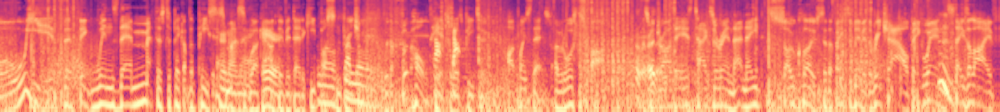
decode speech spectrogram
Oh yeah, it's the big wins there. Methodz to pick up the pieces. Turn Massive that work out hair. of Vivid there to keep Hello, Boston Breach with a foothold here towards P2. Hard points theirs. Over towards the spot. That's where Drazah is. Tags are in. That nade so close to the face of Vivid. The reach out. Big win. Hmm. Stays alive.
